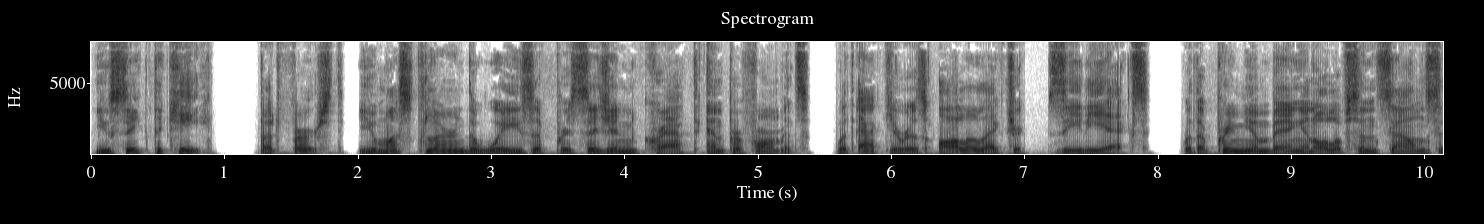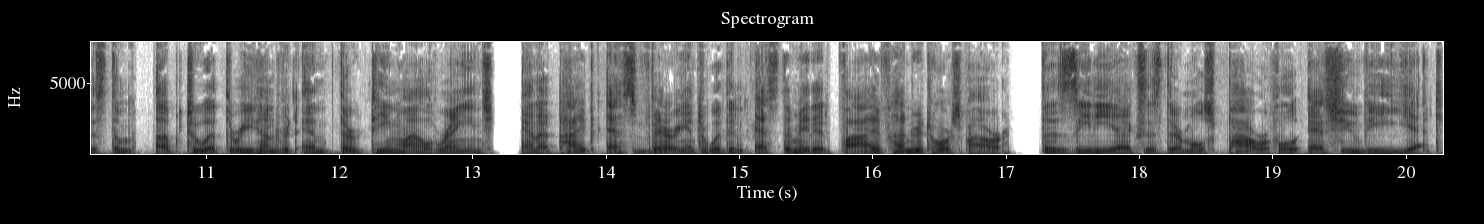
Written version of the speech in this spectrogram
You seek the key, but first, you must learn the ways of precision, craft, and performance with Acura's all electric ZDX. With a premium Bang & Olufsen sound system up to a 313 mile range and a Type S variant with an estimated 500 horsepower, the ZDX is their most powerful SUV yet.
